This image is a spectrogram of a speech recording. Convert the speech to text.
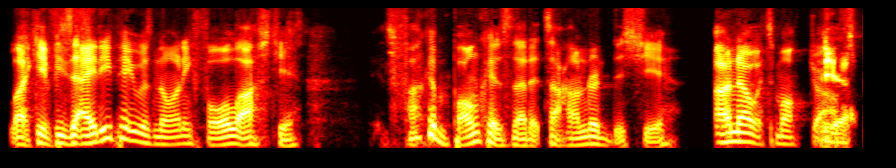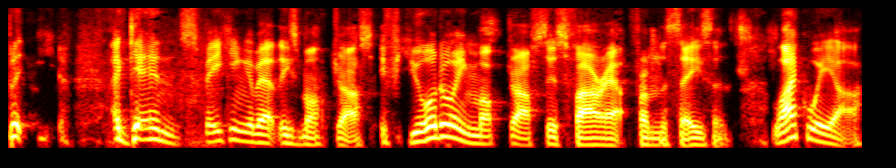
Like if his ADP was 94 last year, it's fucking bonkers that it's 100 this year. I know it's mock drafts, Yeah. but again, speaking about these mock drafts, if you're doing mock drafts this far out from the season, like we are,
